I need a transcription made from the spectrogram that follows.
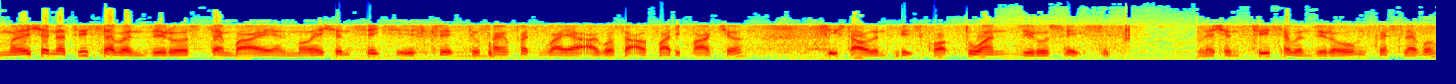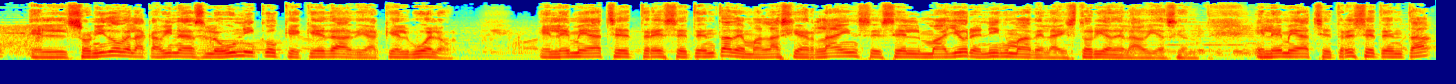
Malaysian 370 standby and Malaysian 6 is cleared to Frankfurt via Agosa Alpha departure 6000 feet squawk 2106. Malaysian 370 request level. El sonido de la cabina es lo único que queda de aquel vuelo. El MH370 de Malaysia Airlines es el mayor enigma de la historia de la aviación. El MH370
